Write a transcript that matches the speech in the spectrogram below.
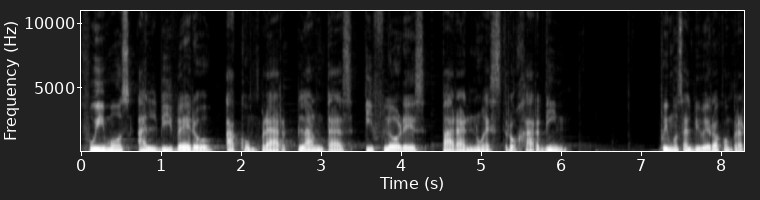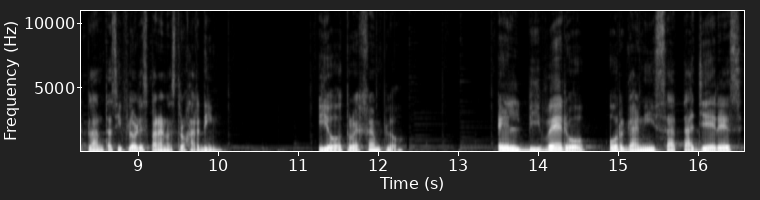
fuimos al vivero a comprar plantas y flores para nuestro jardín. Fuimos al vivero a comprar plantas y flores para nuestro jardín. Y otro ejemplo. El vivero organiza talleres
